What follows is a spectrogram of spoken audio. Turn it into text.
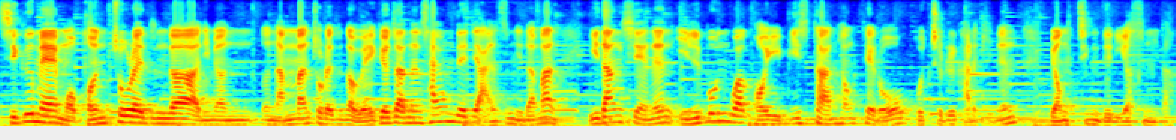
지금의 뭐 번초라든가 아니면 남만초라든가 외겨자는 사용되지 않습니다만 이 당시에는 일본과 거의 비슷한 형태로 고추를 가리키는 명칭들이었습니다.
